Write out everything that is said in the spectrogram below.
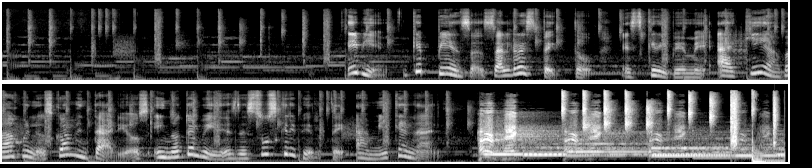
Y bien, ¿qué piensas al respecto? Escríbeme aquí abajo en los comentarios y no te olvides de suscribirte a mi canal.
